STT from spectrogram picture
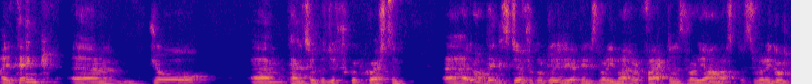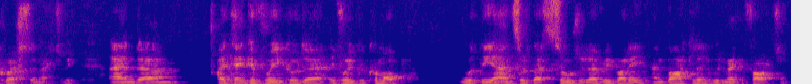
I think, um, Joe, um, thanks for the difficult question. Uh, I don't think it's difficult, really. I think it's very matter of fact and it's very honest. It's a very good question, actually. And um, I think if we could, uh, if we could come up with the answer that suited everybody and bottle it, we'd make a fortune.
